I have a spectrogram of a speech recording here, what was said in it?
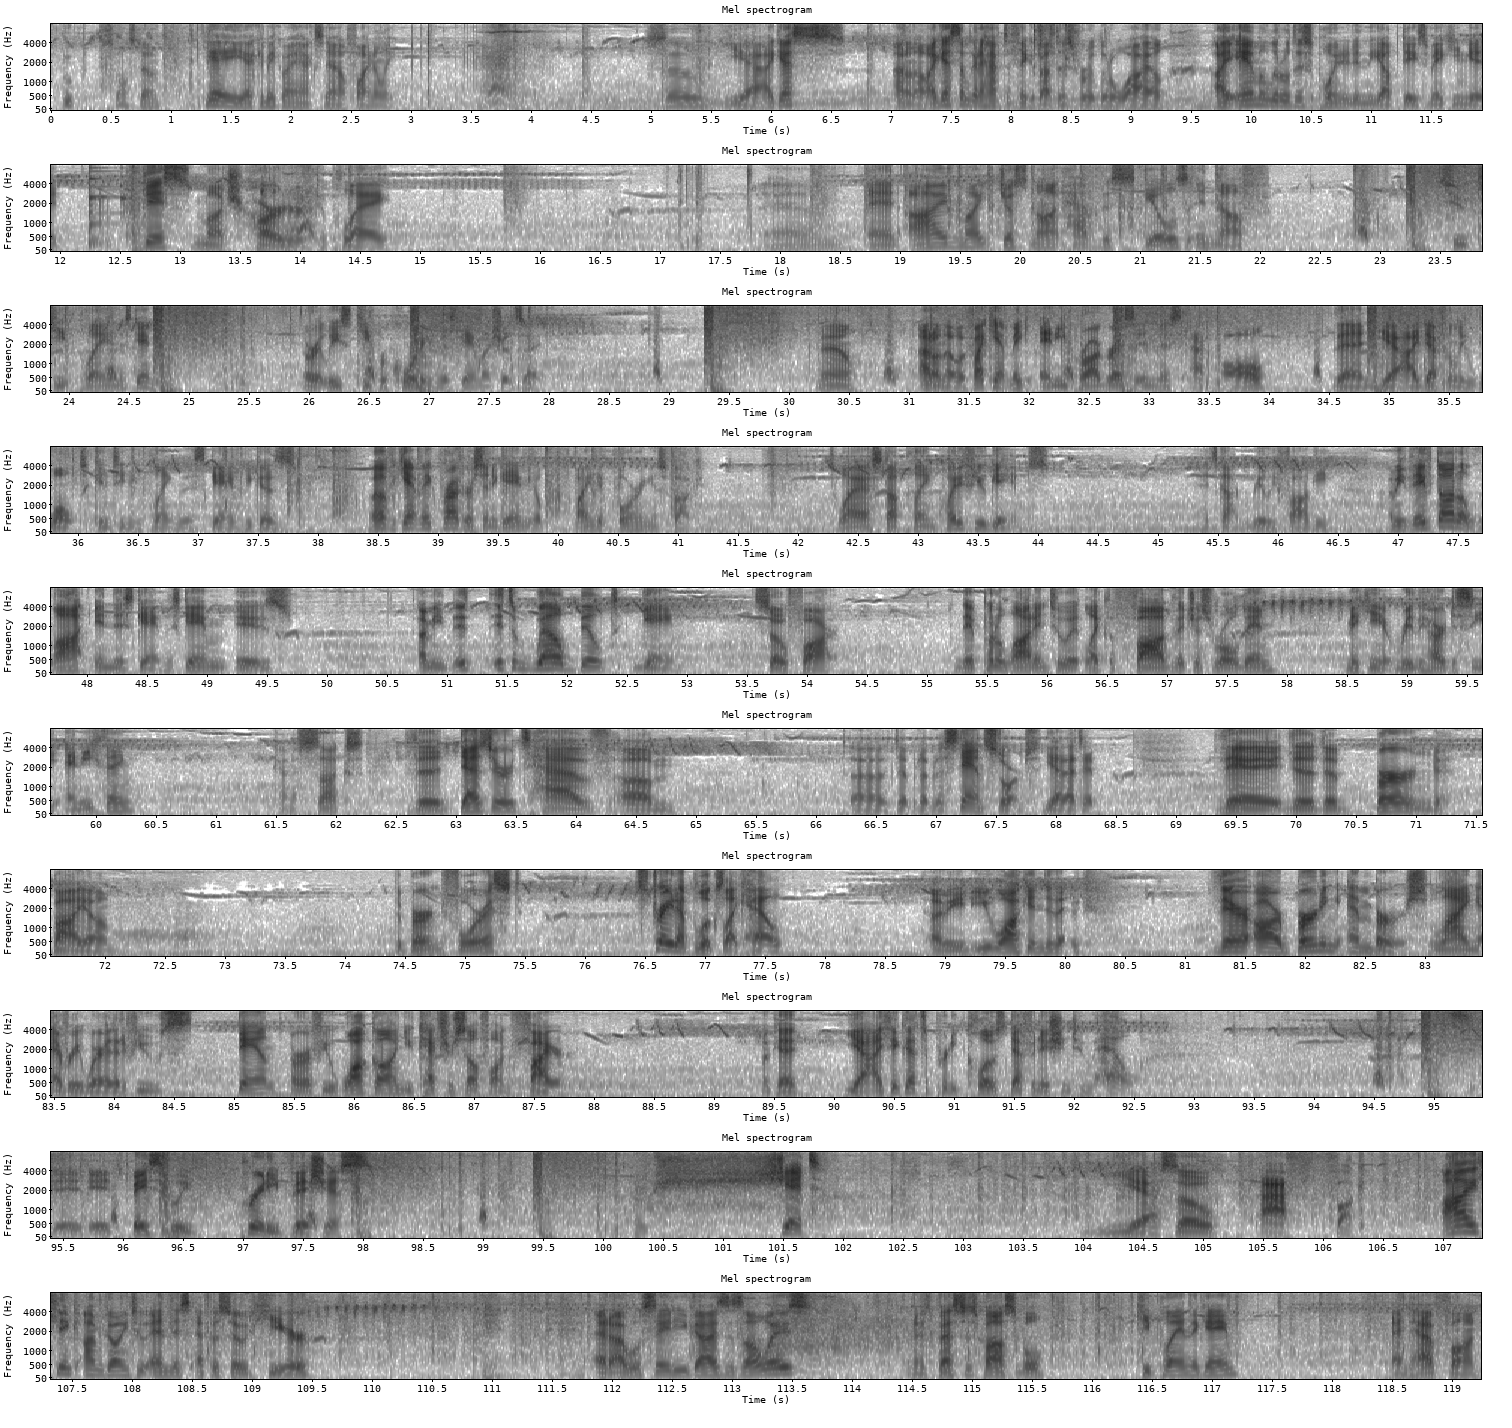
Boop, small stone. Yay, I can make my axe now, finally. So, yeah, I guess... I don't know, I guess I'm gonna have to think about this for a little while. I am a little disappointed in the updates making it this much harder to play. Um, and I might just not have the skills enough to keep playing this game. Or at least keep recording this game, I should say. Well, I don't know. If I can't make any progress in this at all, then yeah, I definitely won't continue playing this game because Well, if you can't make progress in a game, you'll find it boring as fuck. That's why I stopped playing quite a few games. And it's gotten really foggy. I mean, they've done a lot in this game. This game is... I mean, it, it's a well-built game so far. They've put a lot into it, like the fog that just rolled in, making it really hard to see anything. Kind of sucks. The deserts have um, uh, sandstorms. Yeah, that's it. The the the burned biome, the burned forest, straight up looks like hell. I mean, you walk into the. There are burning embers lying everywhere that if you stand or if you walk on, you catch yourself on fire. Okay? Yeah, I think that's a pretty close definition to hell. It, it's basically pretty vicious. Oh, shit. Yeah, so... Ah, fuck. I think I'm going to end this episode here. And I will say to you guys, as always, and as best as possible, keep playing the game, and have fun.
